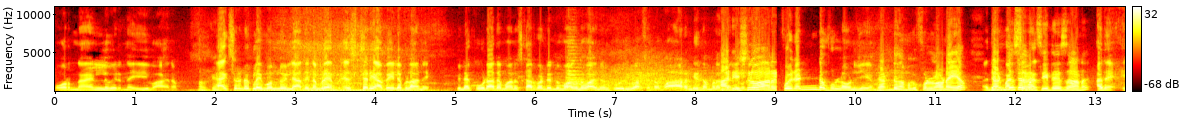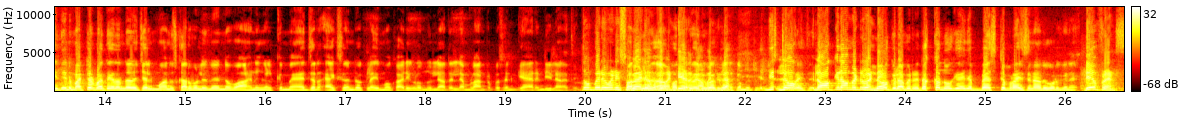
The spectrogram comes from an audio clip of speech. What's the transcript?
four നയനിൽ വരുന്ന ഈ വാഹനം. ആക്സിഡന്റോ ക്ലെയിമോ ഒന്നും ഇല്ല അത് നമ്മുടെ ഹിസ്റ്ററി അവൈലബിൾ ആണ്. പിന്നെ കൂടാതെ മാനസ് കാർപ്പറ്റിൽ നിന്നും വാങ്ങുന്ന വാഹനങ്ങൾക്ക് ഒരു വർഷത്തെ വാറണ്ടി നമ്മൾ അഡീഷണൽ വാറണ്ടി രണ്ടും ഫുൾ ഓൺ ചെയ്യാം. രണ്ട് നമുക്ക് ഫുൾ ഓൺ ചെയ്യാം. സീറ്റേഴ്സ് ആണ്. അതെ ഇതിന് മറ്റൊരു പ്രത്യേകത എന്താണെന്ന് വെച്ചാൽ മാനസ് കാർബണിൽ നിന്ന് വാഹനങ്ങൾക്ക് മേജർ ആക്സിഡന്റോ ക്ലെയിമോ കാര്യങ്ങളൊന്നും ഇല്ലാതെ നമ്മൾ ഹൺഡ്രഡ് പെർസെന്റ് ഗ്യാരണ്ടിയിലാണ് ലോ- കിലോമീറ്റർ ലോ കിലോമീറ്റർ ഇതൊക്കെ നോക്കി കഴിഞ്ഞാൽ ബെസ്റ്റ് പ്രൈസിനാണ് കൊടുക്കുന്നത് ഡിയർ ഫ്രണ്ട്സ്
